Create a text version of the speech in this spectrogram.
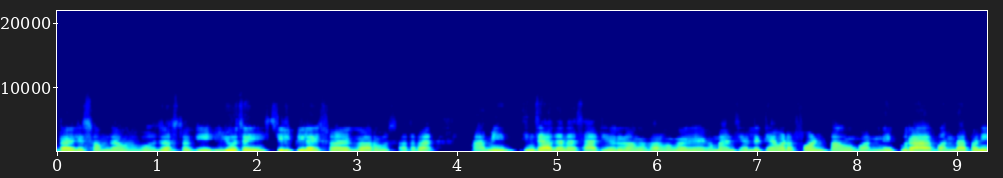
दाइले सम्झाउनु भयो जस्तो कि यो चाहिँ शिल्पीलाई सहयोग गरोस् अथवा हामी तिन चारजना साथीहरू रङ्गकर्म गरिरहेको मान्छेहरूले त्यहाँबाट फन्ड पाऊँ भन्ने कुरा भन्दा पनि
